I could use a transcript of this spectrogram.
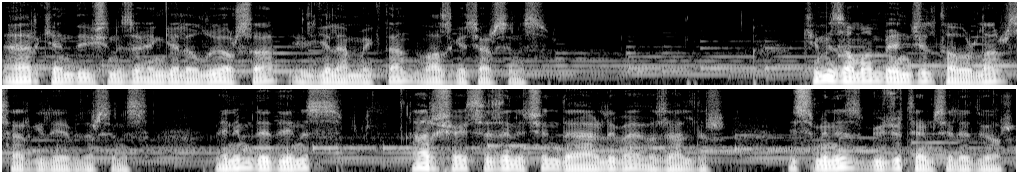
eğer kendi işinize engel oluyorsa ilgilenmekten vazgeçersiniz. Kimi zaman bencil tavırlar sergileyebilirsiniz. Benim dediğiniz her şey sizin için değerli ve özeldir. İsminiz gücü temsil ediyor.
